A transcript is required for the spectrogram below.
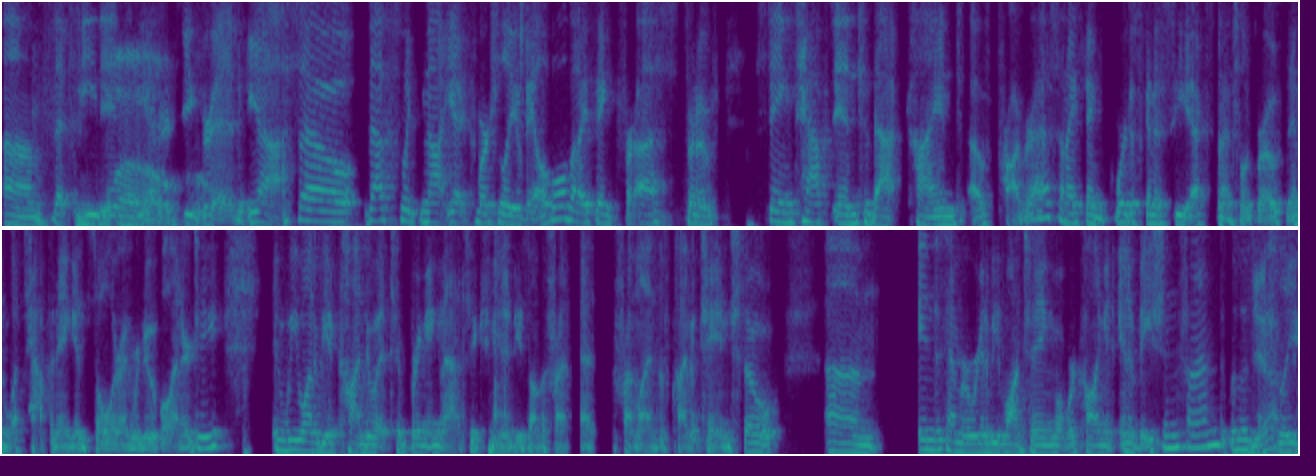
um, that feed into Whoa. the energy grid. Yeah. So that's like not yet commercially available, but I think for us, sort of staying tapped into that kind of progress. And I think we're just going to see exponential growth in what's happening in solar and renewable energy. And we want to be a conduit to bringing that to communities on the front front lines of climate change. So um, in December, we're going to be launching what we're calling an innovation fund. It was essentially yeah.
